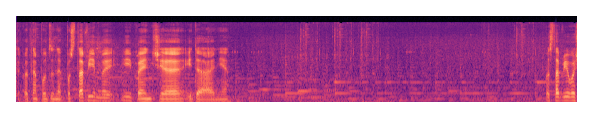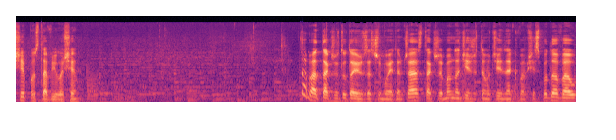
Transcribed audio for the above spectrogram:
Tylko ten budynek postawimy i będzie idealnie. Postawiło się, postawiło się. Dobra, także tutaj już zatrzymuję ten czas, także mam nadzieję, że ten odcinek Wam się spodobał.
